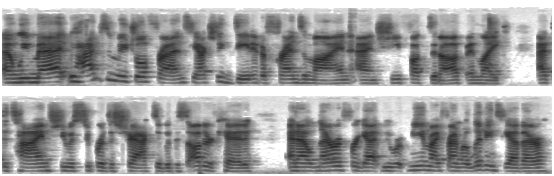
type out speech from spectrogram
and we met we had some mutual friends. He actually dated a friend of mine and she fucked it up. And like at the time she was super distracted with this other kid. And i'll never forget we were me and my friend were living together.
